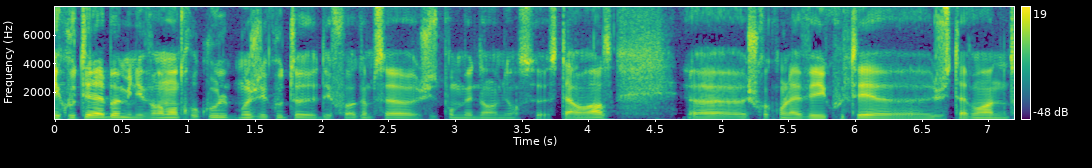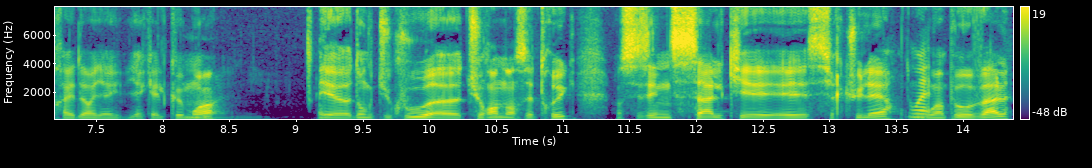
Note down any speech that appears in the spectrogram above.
Écoutez l'album, il est vraiment trop cool. Moi, je l'écoute des fois comme ça, juste pour me mettre dans l'ambiance Star Wars. je crois qu'on l'avait écouté juste avant un autre Rider il y a, quelques mois. Et euh, donc du coup, euh, tu rentres dans ce truc. C'est une salle qui est circulaire ou un peu ovale.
